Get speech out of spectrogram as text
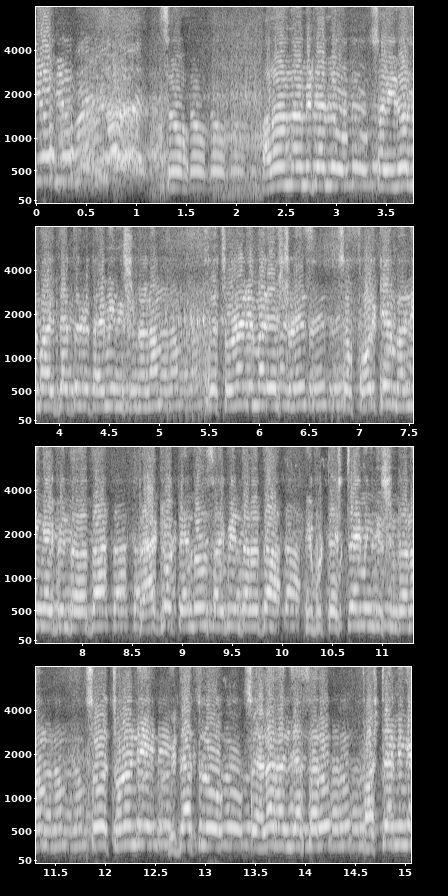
campeón. సో పదకొండు మీటర్లు సో ఈ రోజు మా విద్యార్థులకు టైమింగ్ ఇస్తున్నాం సో చూడండి మరి students so four KM running అయిపోయిన తర్వాత ట్రాక్లో టెన్ రౌండ్స్ అయిపోయిన తర్వాత ఇప్పుడు టెస్ట్ టైమింగ్ తీసుకుంటున్నాం. సో చూడండి విద్యార్థులు సో ఎలా రన్ చేస్తారు? ఫస్ట్ టైమింగ్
